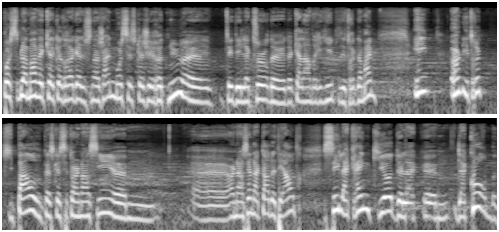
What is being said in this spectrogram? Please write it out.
Possiblement avec quelques drogues hallucinogènes. Moi, c'est ce que j'ai retenu. euh, des lectures de, de calendrier puis des trucs de même. Et un des trucs qui parle, parce que c'est un ancien. euh, euh, un ancien acteur de théâtre, c'est la crainte qu'il y a de la, euh, de la courbe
